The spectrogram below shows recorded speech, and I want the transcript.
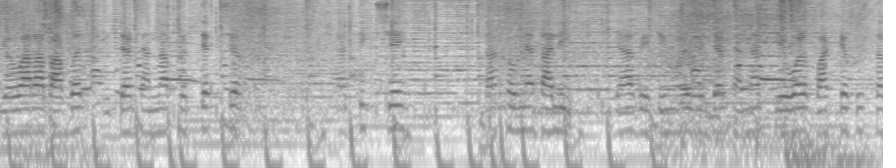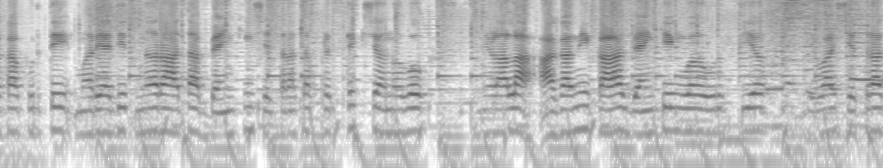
व्यवहाराबाबत विद्यार्थ्यांना प्रत्यक्ष प्रतीक्षे दाखवण्यात आली. या भेटीमुळे विद्यार्थ्यांना केवळ पाठ्यपुस्तकापुरते मर्यादित न राहता बँकिंग क्षेत्राचा प्रत्यक्ष अनुभव मिळाला. आगामी काळात बँकिंग व वृत्तीय सेवा क्षेत्रात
